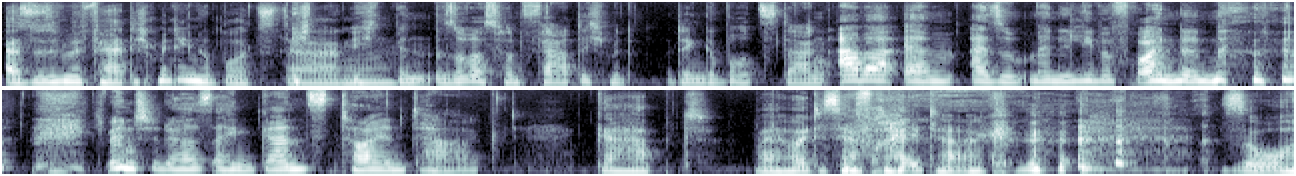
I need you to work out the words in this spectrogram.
also sind wir fertig mit den Geburtstagen? Ich, ich bin sowas von fertig mit den Geburtstagen. Aber, ähm, also, meine liebe Freundin, ich wünsche, du hast einen ganz tollen Tag. gehabt, weil heute ist ja Freitag. So,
